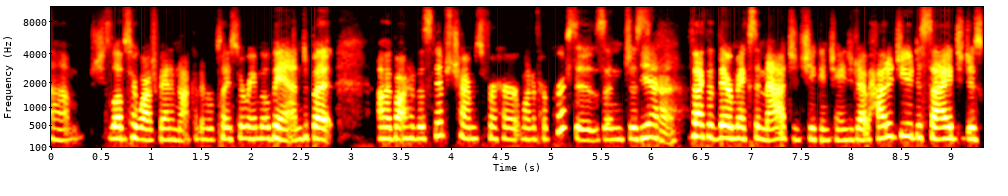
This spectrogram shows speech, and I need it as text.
um, she loves her watch band. I'm not going to replace her rainbow band, but um, I bought her the Snips charms for her one of her purses, and just Yeah. the fact that they're mix and match and she can change it up. How did you decide to just,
